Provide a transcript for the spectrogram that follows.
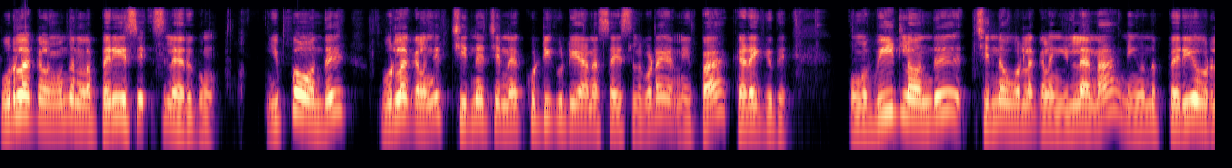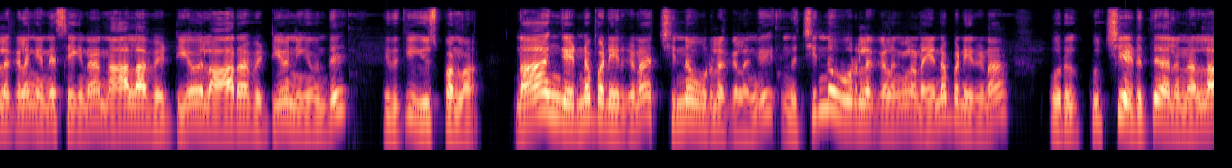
உருளைக்கிழங்கு வந்து நல்ல பெரிய சைஸில் இருக்கும். இப்போ வந்து உருளைக்கிழங்கு சின்ன சின்ன குட்டி குட்டியான சைஸில் கூட இப்போ கிடைக்குது. உங்கள் வீட்டில் வந்து சின்ன உருளைக்கிழங்கு இல்லைன்னா நீங்கள் வந்து பெரிய உருளைக்கிழங்கு என்ன செய்யணும்னா நாலா வெட்டியோ இல்லை ஆறா வெட்டியோ நீங்கள் வந்து இதுக்கு யூஸ் பண்ணலாம். நான் இங்கே என்ன பண்ணியிருக்கேன்னா சின்ன உருளைக்கிழங்கு இந்த சின்ன உருளைக்கிழங்குல நான் என்ன பண்ணியிருக்கேன்னா ஒரு குச்சி எடுத்து அதில் நல்லா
